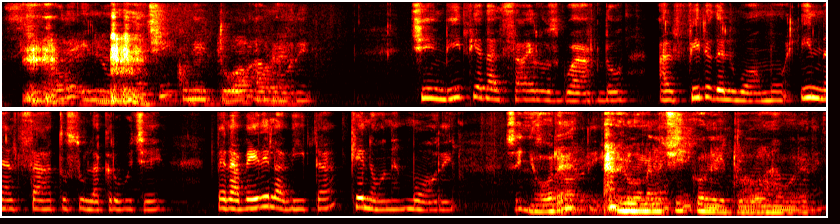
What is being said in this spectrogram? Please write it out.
Signore illuminaci con il tuo amore. Ci inviti ad alzare lo sguardo al figlio dell'uomo innalzato sulla croce per avere la vita che non muore. Signore, illuminaci con il tuo amore.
